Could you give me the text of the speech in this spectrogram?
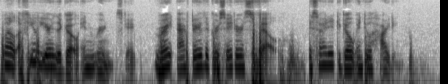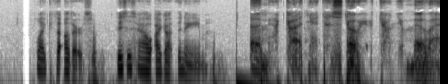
Well, a few years ago in RuneScape, right after the Crusaders fell, I decided to go into hiding. Like the others. This is how I got the name. Oh my god, not the story again, you moron.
